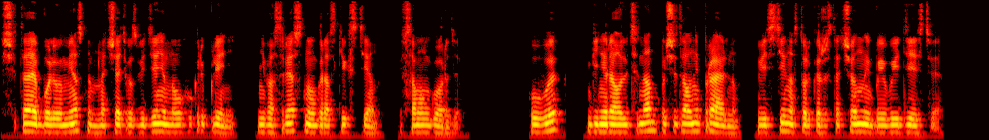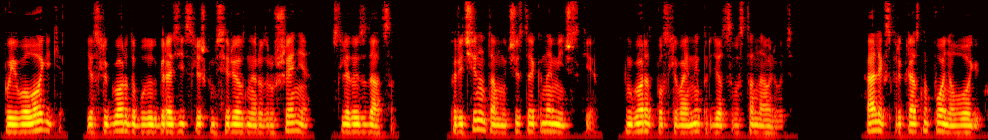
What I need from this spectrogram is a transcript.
считая более уместным начать возведение новых укреплений непосредственно у городских стен и в самом городе. Увы, генерал-лейтенант посчитал неправильным вести настолько ожесточенные боевые действия. По его логике, если городу будут грозить слишком серьезные разрушения, следует сдаться. Причины тому чисто экономические. Город после войны придется восстанавливать. Алекс прекрасно понял логику,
